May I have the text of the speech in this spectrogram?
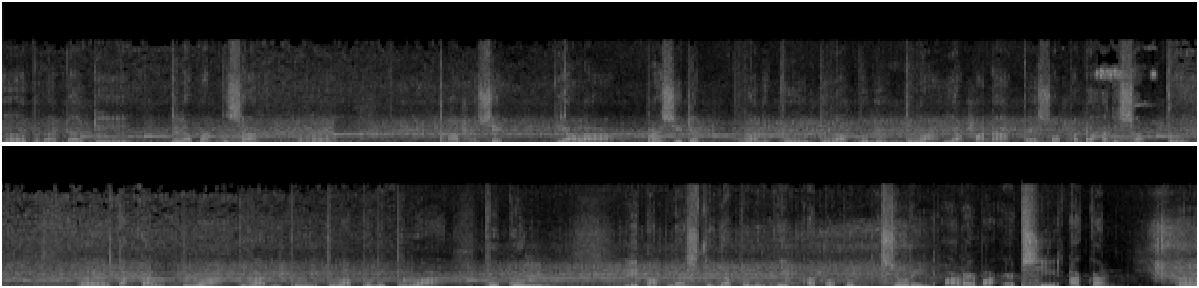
uh, berada di delapan besar uh, pramusik Piala Presiden 2022 yang mana besok pada hari Sabtu eh, tanggal 2 2022 pukul 15.30 WIB ataupun sore Arema FC akan eh,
